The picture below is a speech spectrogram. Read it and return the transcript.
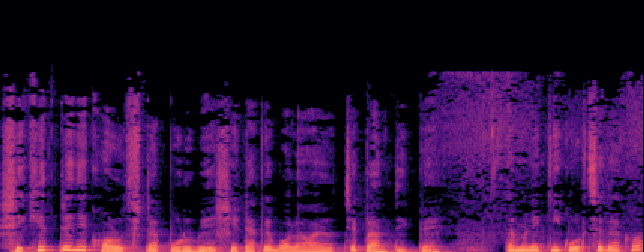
সেক্ষেত্রে যে খরচটা পড়বে সেটাকে বলা হয় হচ্ছে প্রান্তিক ব্যয়। তার মানে কি করছে দেখো?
